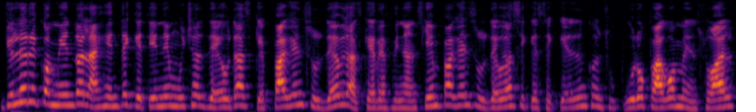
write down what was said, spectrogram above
yo le recomiendo a la gente que tiene muchas deudas que paguen sus deudas, que refinancien, paguen sus deudas y que se queden con su puro pago mensual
